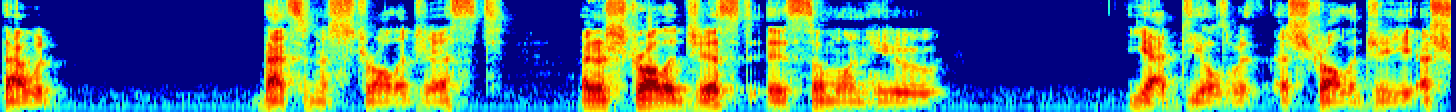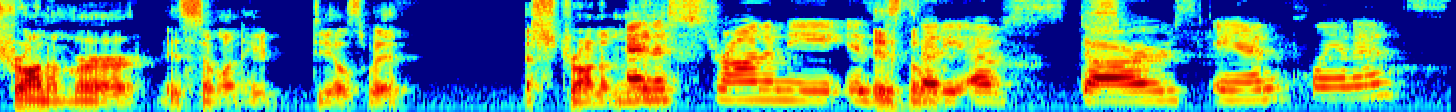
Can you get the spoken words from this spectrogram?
that would that's an astrologist an astrologist is someone who yeah deals with astrology astronomer is someone who deals with astronomy And astronomy is, Is the the- study of stars and planets?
